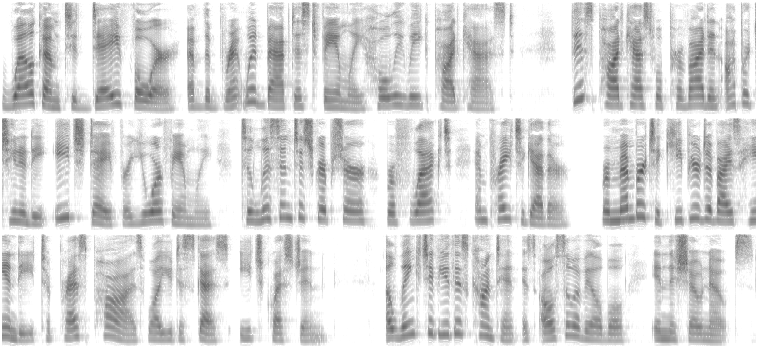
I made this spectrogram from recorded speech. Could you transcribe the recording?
Welcome to day four of the Brentwood Baptist Family Holy Week podcast. This podcast will provide an opportunity each day for your family to listen to Scripture, reflect, and pray together. Remember to keep your device handy to press pause while you discuss each question. A link to view this content is also available in the show notes.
